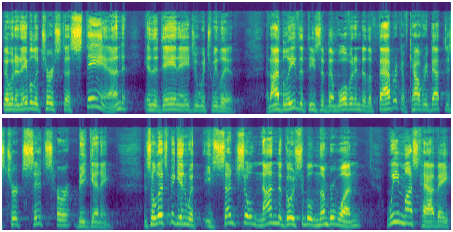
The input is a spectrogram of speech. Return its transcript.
that would enable the church to stand in the day and age in which we live. And I believe that these have been woven into the fabric of Calvary Baptist Church since her beginning. And so let's begin with essential, non negotiable number one. We must have a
